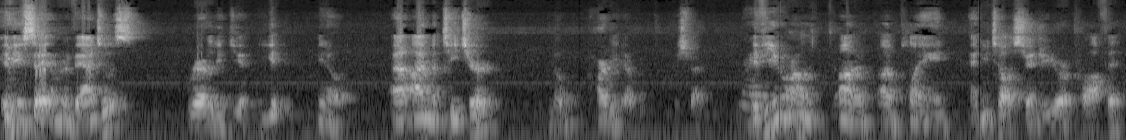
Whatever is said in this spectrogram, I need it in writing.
if you say i'm an evangelist rarely do you get, you get you know "I- i'm a teacher no hardly ever pushback Right. if you are on, on, on a plane and you tell a stranger you're a prophet,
